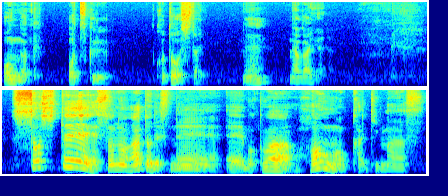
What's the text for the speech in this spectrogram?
音楽を作ることをしたい、ね、長い間。そしてその後ですね、えー、僕は本を書きます、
